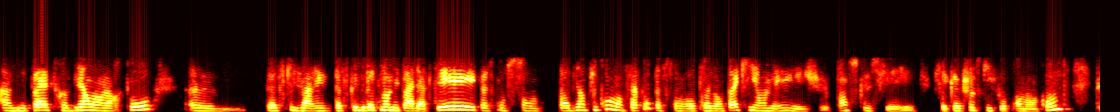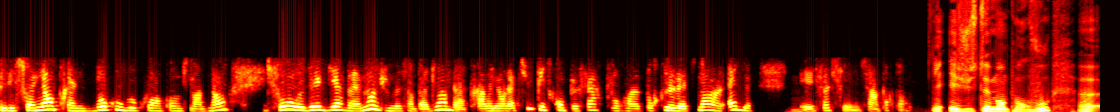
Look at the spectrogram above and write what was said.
à ne pas être bien dans leur peau parce qu'ils arrivent, parce que le vêtement n'est pas adapté et parce qu'on se sent pas bien tout court dans sa peau, parce qu'on représente pas qui on est. Et je pense que c'est c'est quelque chose qu'il faut prendre en compte, que les soignants prennent beaucoup beaucoup en compte maintenant. Il faut oser dire ben non, je me sens pas bien, ben travaillons là-dessus. Qu'est-ce qu'on peut faire pour euh, pour que le vêtement aide? Mmh. Et ça c'est c'est important. Et, et, justement pour vous, euh,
